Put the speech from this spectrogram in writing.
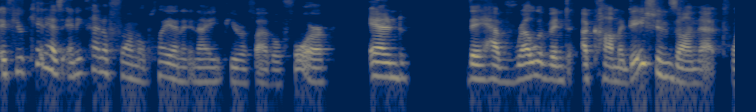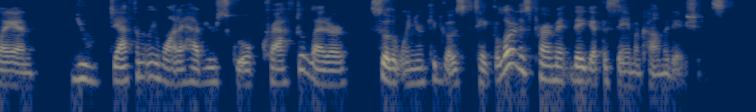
if your kid has any kind of formal plan in IEP or 504, and they have relevant accommodations on that plan, you definitely want to have your school craft a letter so that when your kid goes to take the learner's permit, they get the same accommodations.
